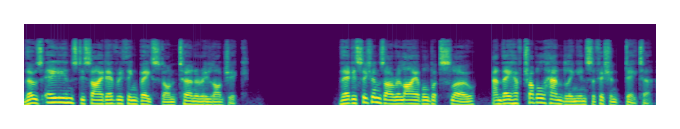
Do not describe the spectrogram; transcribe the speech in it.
Those aliens decide everything based on ternary logic. Their decisions are reliable but slow, and they have trouble handling insufficient data.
